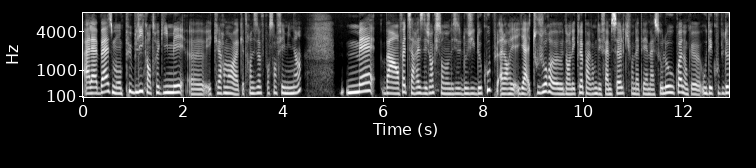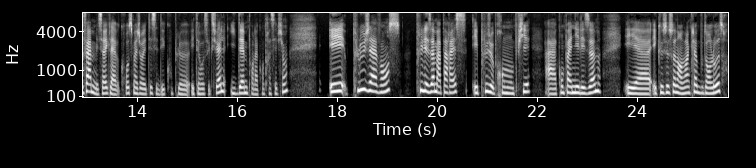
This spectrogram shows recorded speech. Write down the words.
à la base, mon public entre guillemets est clairement à 99% féminin. Mais ben, en fait, ça reste des gens qui sont dans des logiques de couple. Alors, il y a toujours euh, dans les clubs, par exemple, des femmes seules qui font de la PMA solo ou quoi, donc, euh, ou des couples de femmes. Mais c'est vrai que la grosse majorité, c'est des couples euh, hétérosexuels. Idem pour la contraception. Et plus j'avance, plus les hommes apparaissent et plus je prends mon pied à accompagner les hommes. Et, et que ce soit dans un club ou dans l'autre,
